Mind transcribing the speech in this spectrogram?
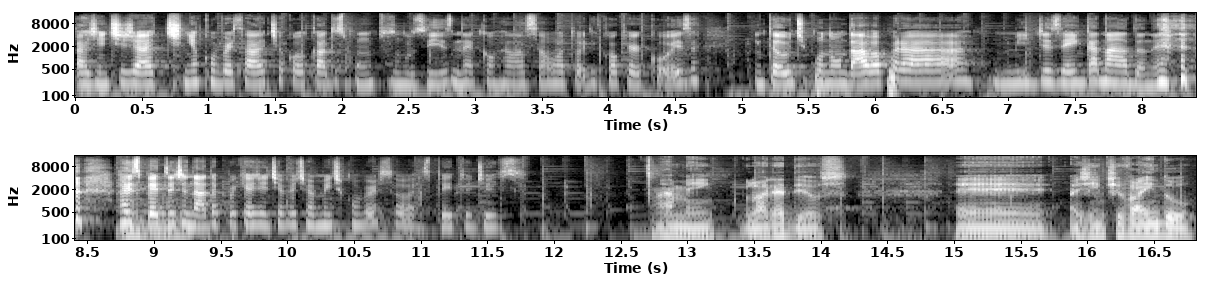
a gente já tinha conversado, tinha colocado os pontos nos is, né, com relação a toda e qualquer coisa. Então, tipo, não dava pra me dizer enganada, né? a respeito de nada, porque a gente efetivamente conversou a respeito disso. Amém. Glória a Deus. É, a gente vai indo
